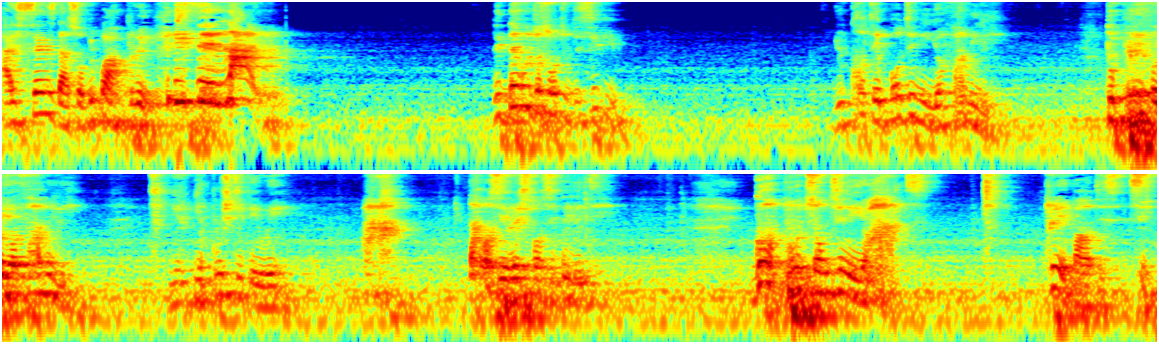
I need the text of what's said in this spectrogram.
I sense that some people are praying. It's a lie. The devil just wants to deceive you. You caught a burden in your family to pray for your family. You, you pushed it away. Ah, that was a responsibility. God put something in your heart. Pray about this. See,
